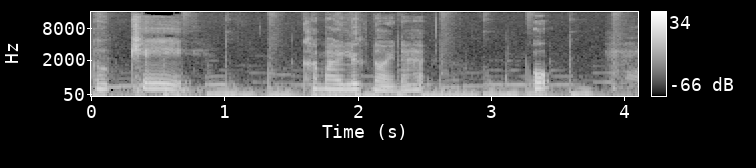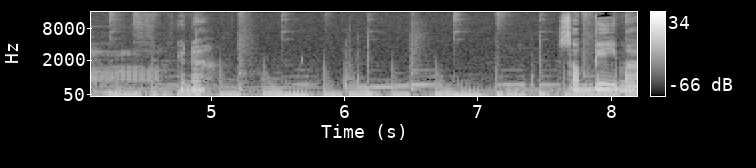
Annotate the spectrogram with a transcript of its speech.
โอเค เข้ามาลึกหน่อยนะฮะ นะ ซอมบี้มา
